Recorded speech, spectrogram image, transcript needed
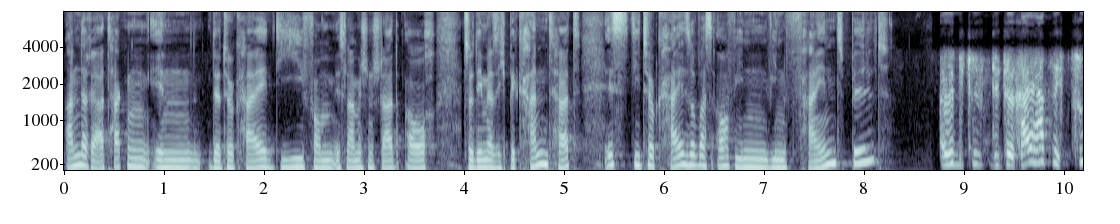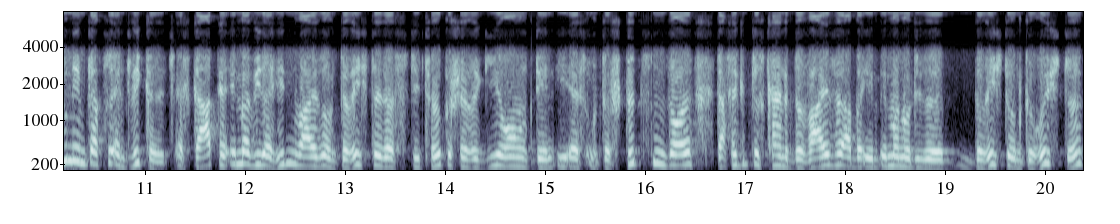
andere Attacken in der Türkei, die vom islamischen Staat auch, zu dem er sich bekannt hat. Ist die Türkei sowas auch wie ein, wie ein Feindbild? Also die, die, Türkei hat sich zunehmend dazu entwickelt. Es gab ja immer wieder Hinweise und Berichte, dass die türkische Regierung den IS unterstützen soll. Dafür gibt es keine Beweise, aber eben immer nur diese Berichte und Gerüchte.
